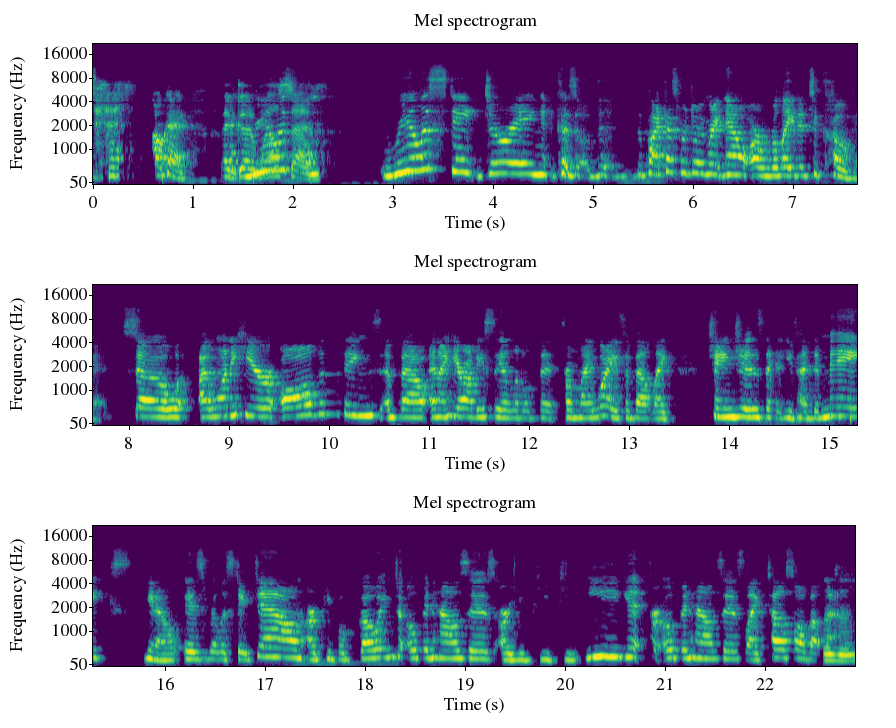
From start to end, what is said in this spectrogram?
okay. but good, real well said. Real estate during, because the, the podcasts we're doing right now are related to COVID. So I want to hear all the things about, and I hear obviously a little bit from my wife about like changes that you've had to make. You know, is real estate down? Are people going to open houses? Are you PPEing it for open houses? Like, tell us all about that. Mm-hmm.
